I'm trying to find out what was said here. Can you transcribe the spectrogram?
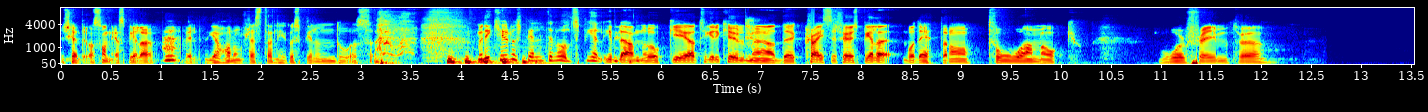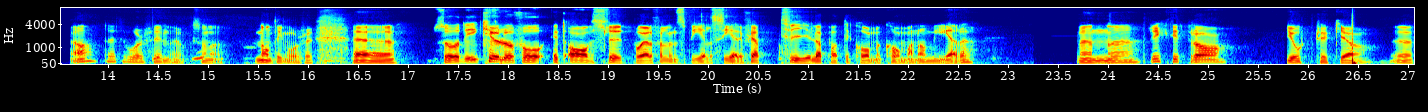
Nu ska inte vara sån, jag spelar jag har de flesta legospelen ändå. Så. Men det är kul att spela lite våldsspel ibland och jag tycker det är kul med Crisis, för jag har spelat både ettan och tvåan och Warframe tror jag. Ja, det heter Warframe det också. Någonting Warframe. Uh, så det är kul att få ett avslut på i alla fall en spelserie, för jag tvivlar på att det kommer komma något mer. Men eh, riktigt bra gjort tycker jag. Eh,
